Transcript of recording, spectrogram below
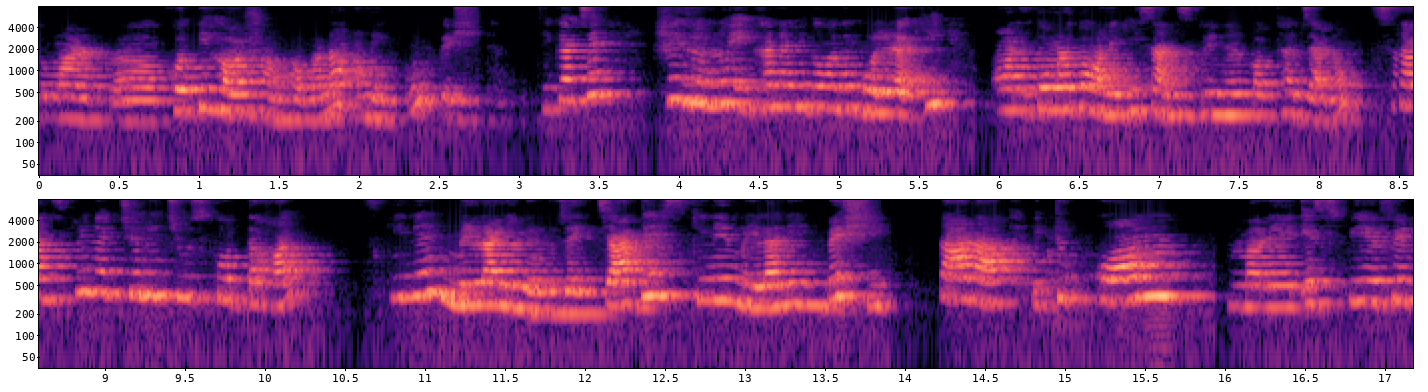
তোমার ক্ষতি হওয়ার সম্ভাবনা অনেক গুণ বেশি থাকে। ঠিক আছে? সেই জন্য এখানে আমি তোমাদের বলে রাখি তোমরা তো অনেকেই সানস্ক্রিনের কথা জানো। সানস্ক্রিন অ্যাকচুয়ালি চুজ করতে হয় স্কিনের মেলানিন অনুযায়ী, যাদের স্কিনে মেলানিন বেশি, তারা একটু কম মানে এসপিএফ এর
